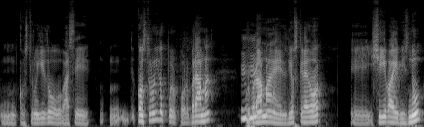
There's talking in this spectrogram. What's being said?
mm, construido hace... Mm, construido por, por Brahma, por Brahma, el dios creador, eh, Shiva y Vishnu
